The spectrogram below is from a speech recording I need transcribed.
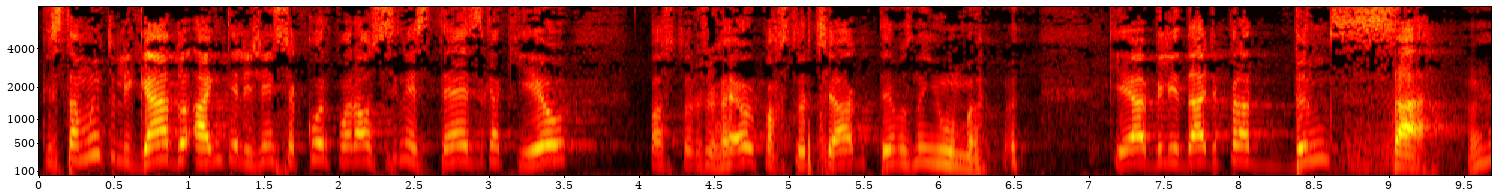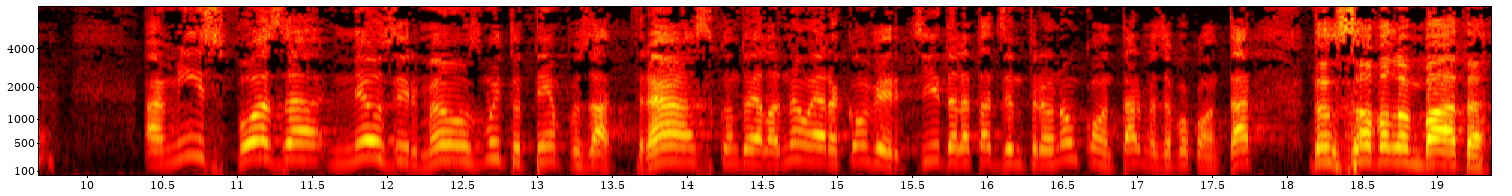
que está muito ligado à inteligência corporal sinestésica que eu pastor Joel e pastor Tiago temos nenhuma, que é a habilidade para dançar. A minha esposa, meus irmãos, muito tempos atrás, quando ela não era convertida, ela está dizendo para eu não contar, mas eu vou contar, dançava lambada.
